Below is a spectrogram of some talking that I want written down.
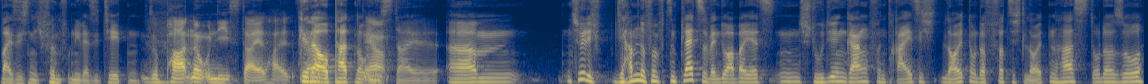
weiß ich nicht, fünf Universitäten. So Partner-Uni-Style halt. Ne? Genau, Partner-Uni-Style. Ja. Ähm, natürlich, die haben nur 15 Plätze. Wenn du aber jetzt einen Studiengang von 30 Leuten oder 40 Leuten hast oder so,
